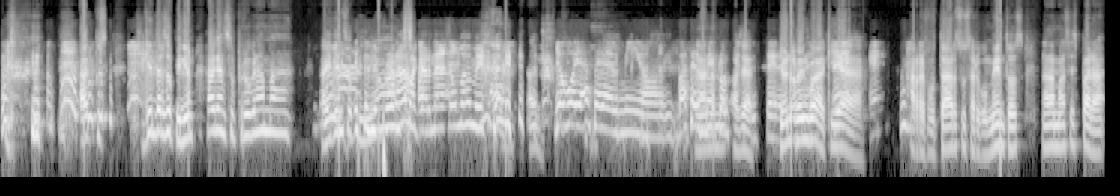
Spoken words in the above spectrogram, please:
Ah, pues, si quieren dar su opinión, hagan su programa. Ahí den su Este es mi opinión. programa, carnal, no mames. Yo voy a hacer el mío y va a ser No, no, mejor no, o sea, ustedes. yo no vengo aquí a, a refutar sus argumentos, nada más es para,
